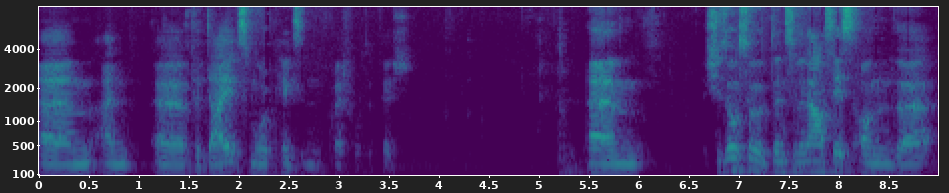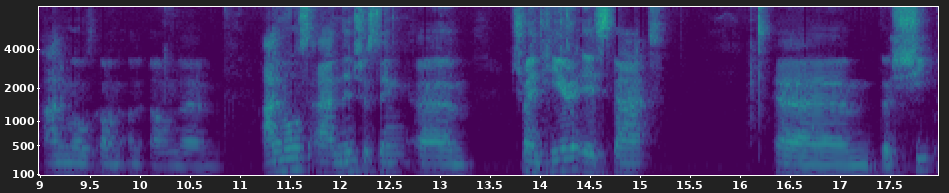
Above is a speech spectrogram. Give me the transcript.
um, and uh, for diets, more pigs and freshwater fish. Um, she's also done some analysis on the animals on, on, on um, animals, and the interesting um, trend here is that um, the sheep,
